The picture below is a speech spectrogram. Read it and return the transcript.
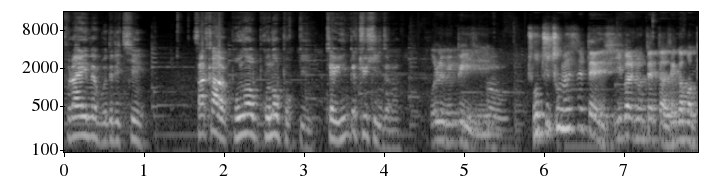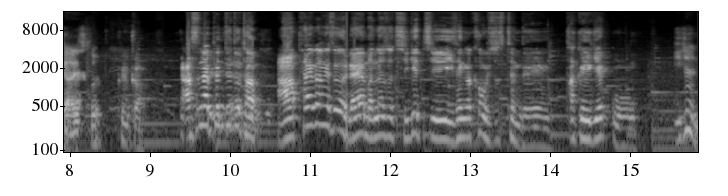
브라임의 모드리치 사카 본업 본업 복귀 제 윙백 출신이잖아 원래 윙백이지. 어 조추첨 했을 때 씨발 좋됐다 생각밖에 안 했을걸? 그러니까 아스날 팬들도 다 아 8강에서 레알 만나서 지겠지 이 생각하고 있었을 텐데. 다 그 얘기했고. 이제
